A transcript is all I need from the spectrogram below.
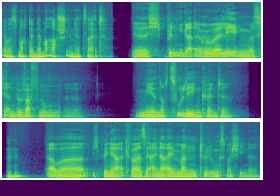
Ja, was macht denn der Marsch in der Zeit? Ja, ich bin gerade am überlegen, was ich an Bewaffnung äh, mir noch zulegen könnte. Mhm. Aber ich bin ja quasi eine Einmann-Tötungsmaschine.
